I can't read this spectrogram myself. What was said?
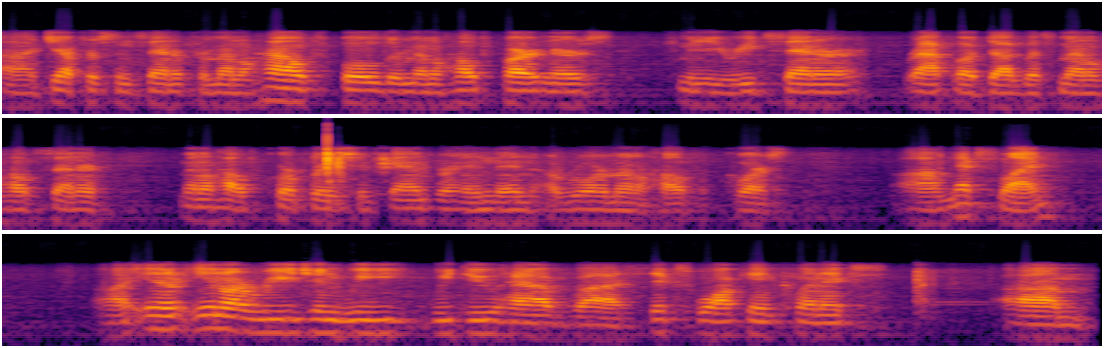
uh, Jefferson Center for Mental Health, Boulder Mental Health Partners, Community Reach Center, Arapahoe Douglas Mental Health Center, Mental Health Corporation of Denver, and then Aurora Mental Health, of course. Uh, next slide. Uh, in, in our region, we, we do have uh, six walk-in clinics, um,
